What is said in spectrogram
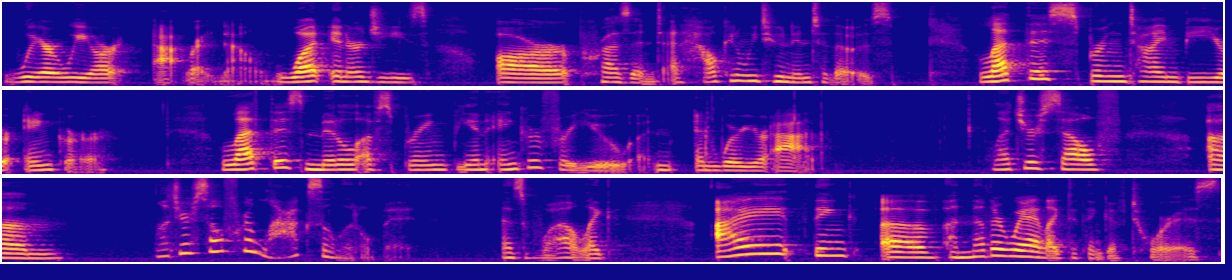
where we are at right now. What energies are present, and how can we tune into those? Let this springtime be your anchor. Let this middle of spring be an anchor for you and, and where you're at. Let yourself um, let yourself relax a little bit as well. Like I think of another way I like to think of Taurus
